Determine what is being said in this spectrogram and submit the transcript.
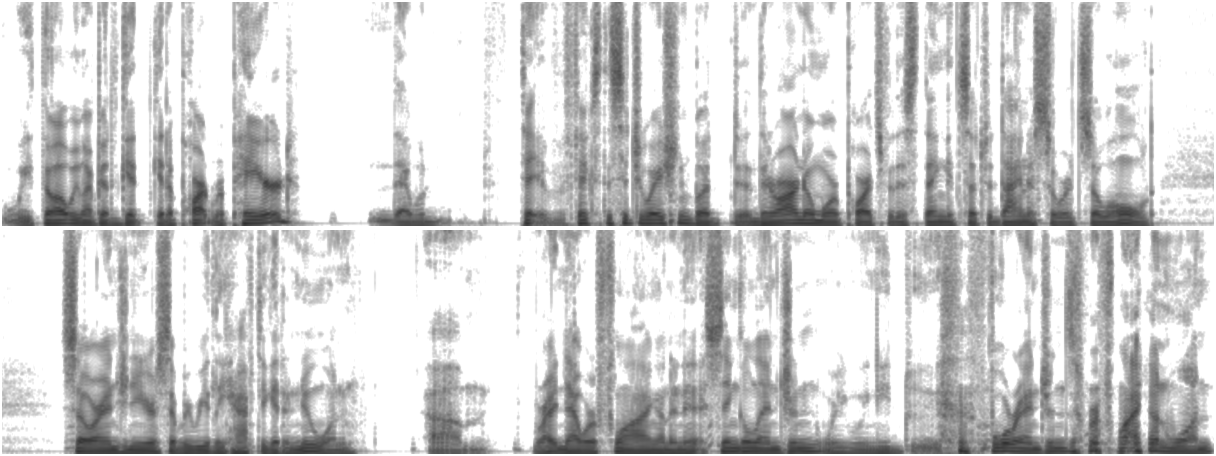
we thought we might be able to get get a part repaired that would t- fix the situation, but there are no more parts for this thing. It's such a dinosaur; it's so old. So our engineer said we really have to get a new one. Um, right now, we're flying on a single engine. We we need four engines. We're flying on one.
